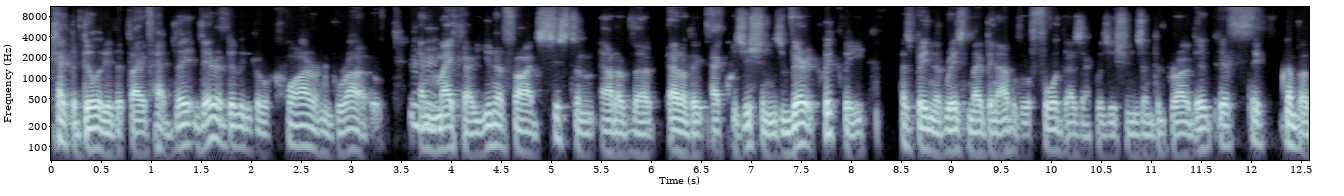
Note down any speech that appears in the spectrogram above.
capability that they've had, their, their, ability to acquire and grow mm-hmm. and make a unified system out of the out of the acquisitions very quickly has been the reason they've been able to afford those acquisitions and to grow. They're, they're, they're number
